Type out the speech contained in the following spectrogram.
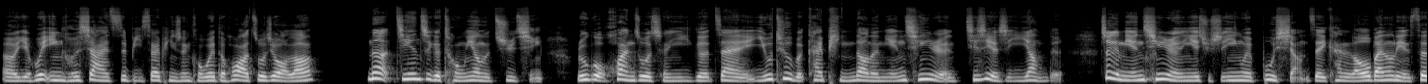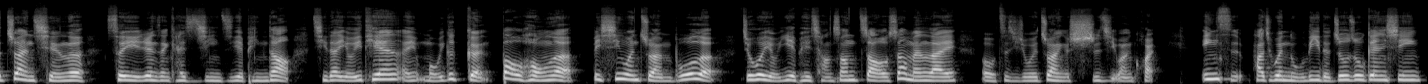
呃，也会迎合下一次比赛评审口味的画作就好了。那今天这个同样的剧情，如果换做成一个在 YouTube 开频道的年轻人，其实也是一样的。这个年轻人也许是因为不想再看老板的脸色赚钱了，所以认真开始经营自己的频道，期待有一天，哎，某一个梗爆红了，被新闻转播了，就会有业配厂商找上门来，哦，自己就会赚个十几万块。因此，他就会努力的周周更新，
